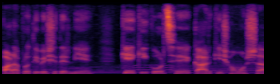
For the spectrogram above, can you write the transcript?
পাড়া প্রতিবেশীদের নিয়ে, কে কি করছে, কার কি সমস্যা,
